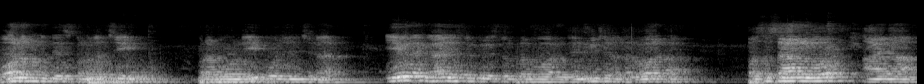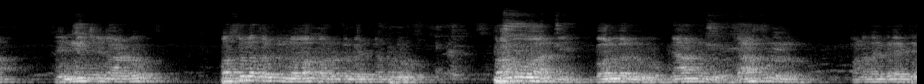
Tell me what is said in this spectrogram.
బోలమును తీసుకుని వచ్చి ప్రభువుని పూజించినారు. ఈ విధంగా యేసుక్రీస్తు ప్రభు వారు జన్మించిన తరువాత పశుశాలలో ఆయన జన్మించినాడు. పశువుల తొట్టులో పరుడు పెట్టినప్పుడు ప్రభు వారిని గొల్లలు జ్ఞానులు శాస్త్రులు మన దగ్గర అయితే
